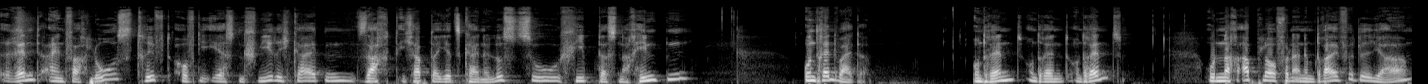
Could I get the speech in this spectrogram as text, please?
rennt einfach los, trifft auf die ersten Schwierigkeiten, sagt, ich habe da jetzt keine Lust zu, schiebt das nach hinten und rennt weiter und rennt und rennt und rennt. Und nach Ablauf von einem Dreivierteljahr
